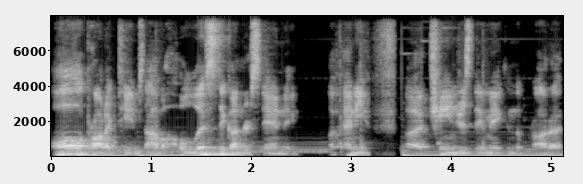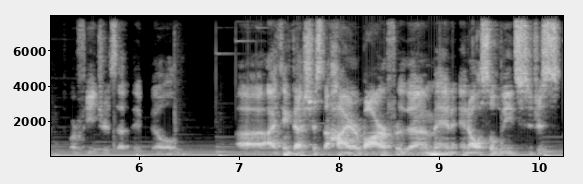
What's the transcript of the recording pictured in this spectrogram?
all product teams to have a holistic understanding of any uh, changes they make in the product or features that they build. Uh, i think that's just a higher bar for them and, and also leads to just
